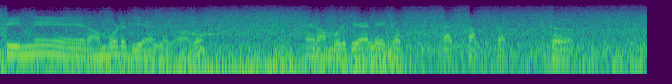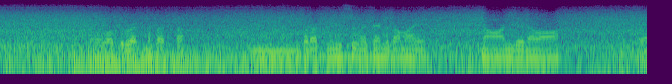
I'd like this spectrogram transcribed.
අපි ඉන්නේ රම්බෝඩ දියල්ල ගාව. මේ රම්බෝඩ දියල්ල එක පැත්තක් එක වතුර වැටන පැත්ත ගොඩක් මිනිස්සු මෙතෙන්ට තමයි නාන් දෙනවා අ,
